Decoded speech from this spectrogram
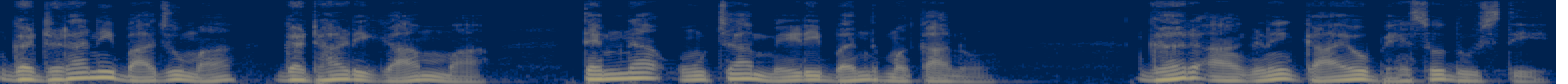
ગઢડાની બાજુમાં ગઢાડી ગામમાં તેમના ઊંચા મેળીબંધ મકાનો. ઘર આંગણે ગાયો ભેંસો દૂજતી.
